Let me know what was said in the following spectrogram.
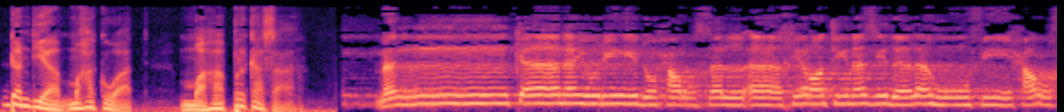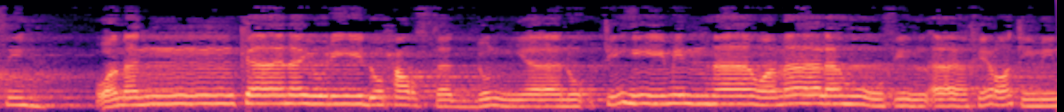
dan dia maha kuat, maha perkasa. من كان يريد حرث الآخرة نزد له في حرثه ومن كان يريد حرث الدنيا نؤته منها وما له في الآخرة من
